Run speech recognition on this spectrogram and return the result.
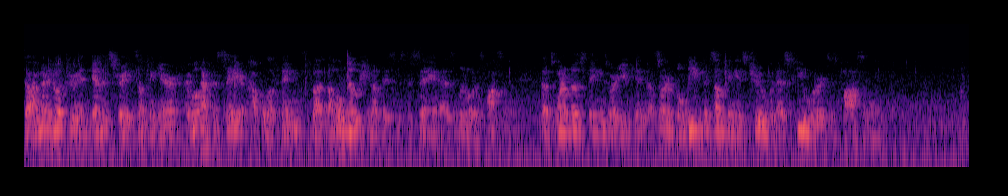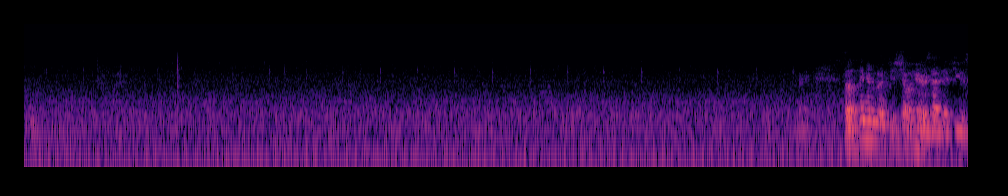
So I'm going to go through and demonstrate something here. I will have to say a couple of things, but the whole notion of this is to say as little as possible. So it's one of those things where you can uh, sort of believe that something is true with as few words as possible. So the thing I'm going to show here is that if you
